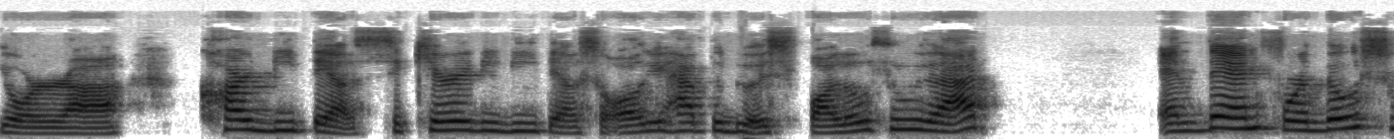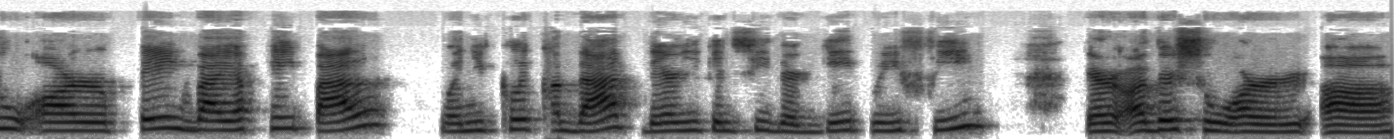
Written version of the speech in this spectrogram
your uh, card details, security details. So all you have to do is follow through that. And then for those who are paying via PayPal, when you click on that, there you can see their gateway fee. There are others who are uh,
